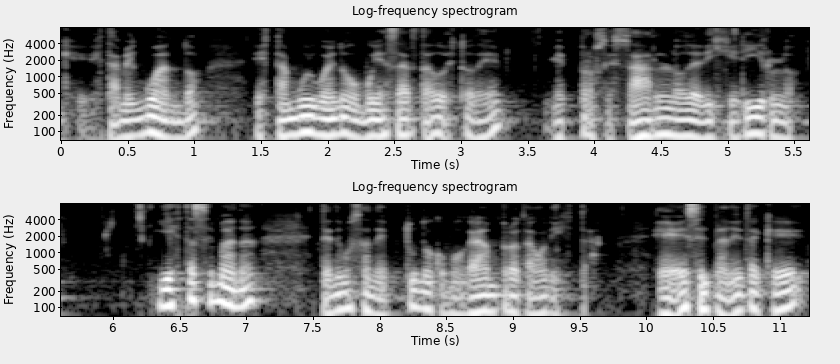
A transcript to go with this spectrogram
que está menguando, está muy bueno o muy acertado esto de eh, procesarlo, de digerirlo. Y esta semana tenemos a Neptuno como gran protagonista. Es el planeta que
